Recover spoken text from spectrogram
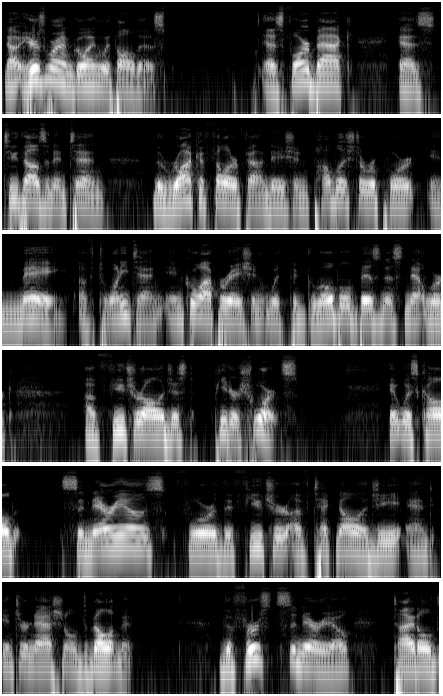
Now, here's where I'm going with all this. As far back as 2010, the Rockefeller Foundation published a report in May of 2010 in cooperation with the Global Business Network of futurologist Peter Schwartz. It was called Scenarios for the Future of Technology and International Development. The first scenario, titled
